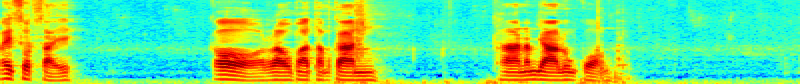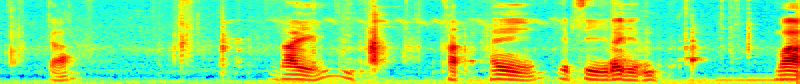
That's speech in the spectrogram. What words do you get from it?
ไม่สดใส ก็เรามาทำการ ทาน้ำยาลงก่อน จะได้ขัดให้ FC ได้เห็นว่า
